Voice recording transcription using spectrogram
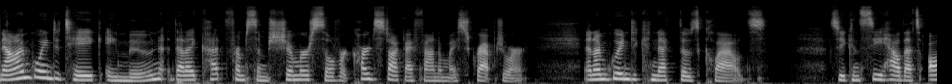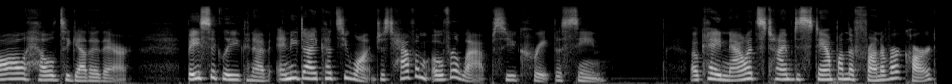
Now I'm going to take a moon that I cut from some shimmer silver cardstock I found in my scrap drawer, and I'm going to connect those clouds. So you can see how that's all held together there. Basically, you can have any die cuts you want, just have them overlap so you create the scene. Okay, now it's time to stamp on the front of our card.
